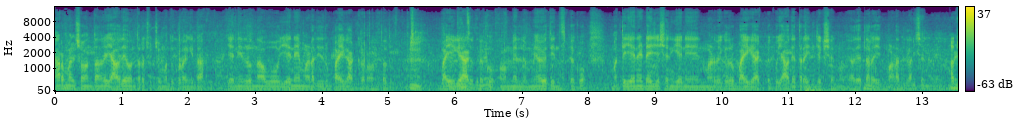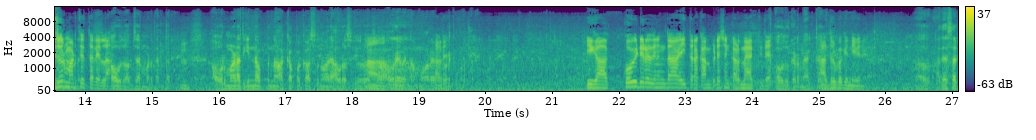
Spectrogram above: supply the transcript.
ನಾರ್ಮಲ್ ಶೋ ಅಂತಂದರೆ ಯಾವುದೇ ಒಂಥರ ಚುಚ್ಚುಮದ್ದು ಕೊಡೋಂಗಿಲ್ಲ. ಏನಿದ್ರು ನಾವು ಏನೇ ಮಾಡೋದಿದ್ರು ಬಾಯಿಗೆ ಹಾಕೋಣ ಅಂಥದ್ದು. ಬಾಯಿಗೆ ಹಾಕಬೇಕು ಆಮೇಲೆ ಮೇವೆ ತಿನ್ನಿಸ್ಬೇಕು ಮತ್ತು ಏನೇ ಡೈಜೆಷನ್ಗೆ ಏನೇನು ಮಾಡಬೇಕಿದ್ರು ಬಾಯಿಗೆ ಹಾಕಬೇಕು ಯಾವುದೇ ಥರ ಇಂಜೆಕ್ಷನ್ನು ಯಾವುದೇ ಥರ ಇದು ಮಾಡೋದಿಲ್ಲ. ಅಬ್ಸರ್ವ್ ಮಾಡ್ತಿರ್ತಾರೆ ಎಲ್ಲ. ಹೌದು ಅಬ್ಸರ್ವ್ ಮಾಡ್ತಾ ಇರ್ತಾರೆ. ಅವ್ರು ಮಾಡೋದಕ್ಕಿಂತ ಅಕ್ಕಪಕ್ಕ ಸುನವರೇ ಅವರ ಇವರು ಅವರೇ ನಮ್ಮವರೇ. ಮಾಡ್ಕೊಂಡ್ಬರ್ತಾರೆ ಈಗ ಕೋವಿಡ್ ಇರೋದ್ರಿಂದ ಈ ಥರ ಕಾಂಪಿಟೇಷನ್ ಕಡಿಮೆ ಆಗ್ತಿದೆ. ಹೌದು ಕಡಿಮೆ ಆಗ್ತದೆ ಅದ್ರ ಬಗ್ಗೆ ನೀವೇನು. ಅದೇ ಸರ್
